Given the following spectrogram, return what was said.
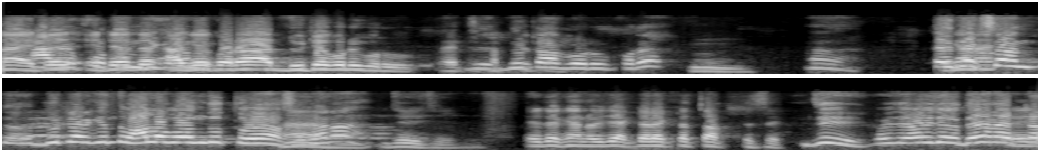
না এটা এটা আগে করা দুইটা করে গরু বড়। গরু করে। হুম। হ্যাঁ। এই দেখছেন দুটার কিন্তু ভালো বন্ধুত্ব হয়ে আছে হ্যাঁ, তাই না? হ্যাঁ, জি জি। এই দেখেন ওই যে একটা একটা চাপতেছে। জি ওই যে ওই যে দেখেন একটা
